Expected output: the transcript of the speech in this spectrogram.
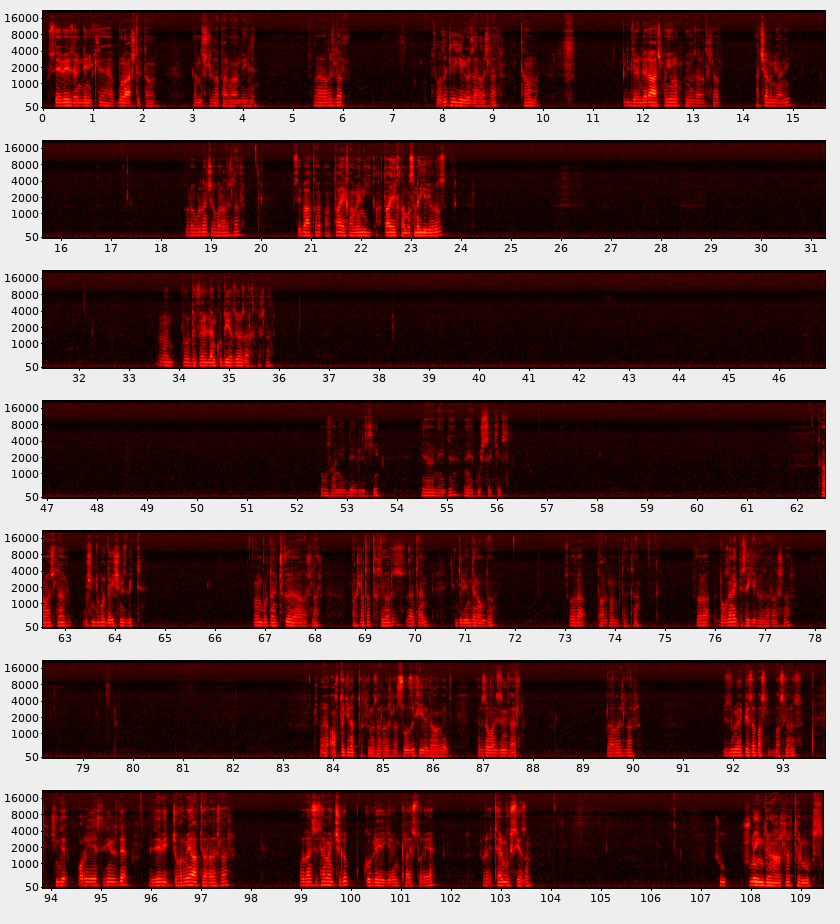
USB üzerinden yükle. Bunu açtık tamam. Yanlışlıkla parmağım değdi. Sonra arkadaşlar Suzuki'ye giriyoruz arkadaşlar. Tamam mı? Bildirimleri açmayı unutmuyoruz arkadaşlar. Açalım yani. Sonra buradan çıkıp arkadaşlar Sebebi hata, hata eklemenin hata eklemasına giriyoruz. Burada verilen kodu yazıyoruz arkadaşlar. Doksan yedi elli iki. Diğeri neydi? Ha, 78. Tamam arkadaşlar. Şimdi burada işimiz bitti. Hemen buradan çıkıyoruz arkadaşlar. Başlata tıklıyoruz. Zaten kendiliğinden oldu. Sonra pardon bir dakika. Sonra 90 FPS'e giriyoruz arkadaşlar. Şuraya alttakine takıyoruz arkadaşlar. Suzuki ile devam et. Her zaman izin ver. Arkadaşlar 120 FPS'e bas basıyoruz. Şimdi oraya istediğimizde bize bir görmeye atıyor arkadaşlar. Buradan siz hemen çıkıp Google'ye girin Play Store'ya. Şuraya Termux yazın. Şu şunu indirin arkadaşlar Termux.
